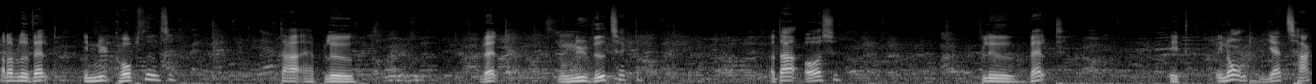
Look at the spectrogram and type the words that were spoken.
og der er blevet valgt en ny korpsledelse. Der er blevet valgt nogle nye vedtægter, og der er også blevet valgt et enormt ja tak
